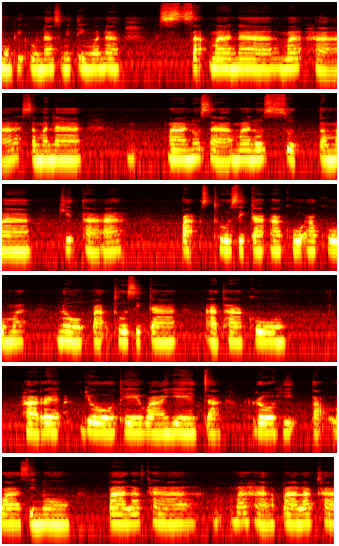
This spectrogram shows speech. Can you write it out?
มุภิกขุนาสมิติงวนา สมานามหาสมนา มานุสามานุสุตตมา คิถาปะทูสิกาอาคูอาคูมโนปะทูสิกาอาทาคู หาเรโยเทวาเยจะโรหิตวาสิโน ปาลคา มหาปาลคา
